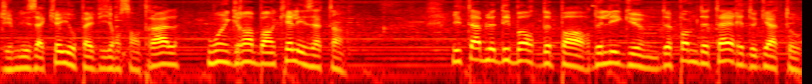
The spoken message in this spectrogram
Jim les accueille au pavillon central où un grand banquet les attend. Les tables débordent de porc, de légumes, de pommes de terre et de gâteaux.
